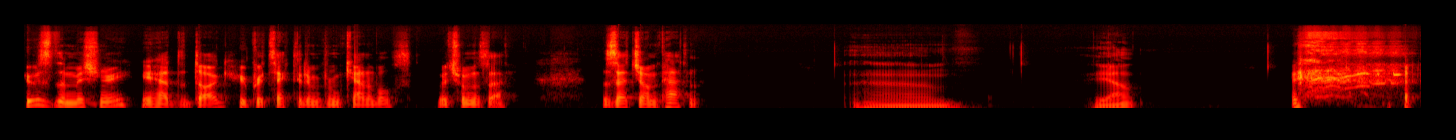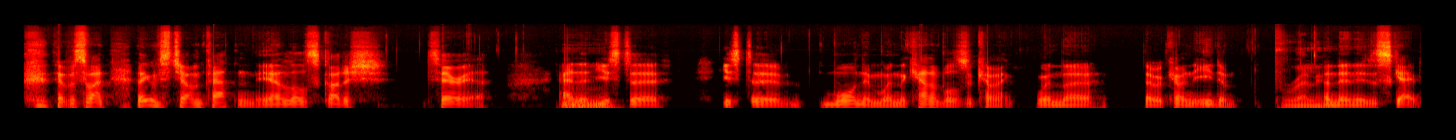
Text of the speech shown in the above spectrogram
who was the missionary who had the dog who protected him from cannibals? Which one was that? Was that John Paton? Um, yeah, it was one. I think it was John Paton. Yeah, a little Scottish terrier, and it Mm. used to used to warn him when the cannibals were coming, when the they were coming to eat him, brilliant. and then he'd escape.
